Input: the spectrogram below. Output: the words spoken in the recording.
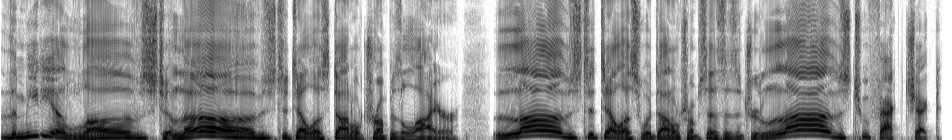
The media loves to loves to tell us Donald Trump is a liar. Loves to tell us what Donald Trump says isn't true. Loves to fact check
